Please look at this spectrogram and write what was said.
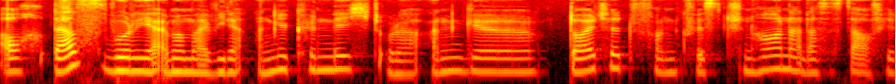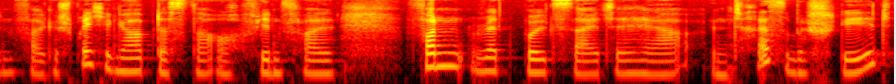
Auch das wurde ja immer mal wieder angekündigt oder angedeutet von Christian Horner, dass es da auf jeden Fall Gespräche gab, dass da auch auf jeden Fall von Red Bulls Seite her Interesse besteht.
